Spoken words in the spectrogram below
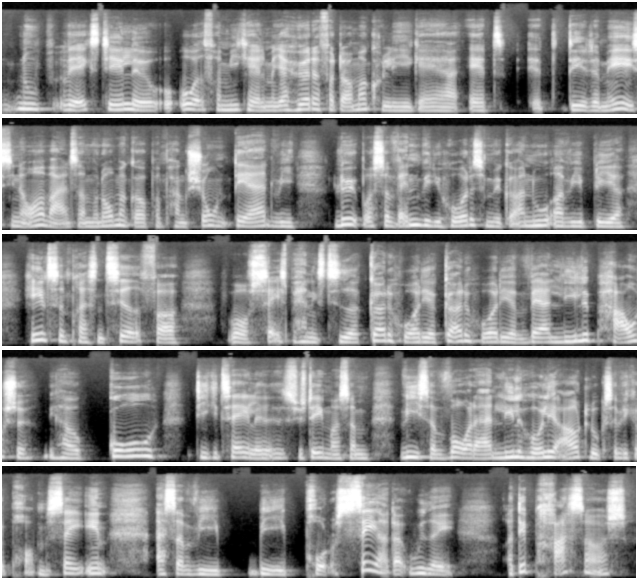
Nu vil jeg ikke stjæle ordet fra Michael, men jeg hørte fra dommerkollegaer, at, at det der med i sine overvejelser om, hvornår man går på pension, det er, at vi løber så vanvittigt hurtigt, som vi gør nu, og vi bliver hele tiden præsenteret for vores sagsbehandlingstider. Gør det hurtigere, gør det hurtigere, hver lille pause. Vi har jo gode digitale systemer, som viser, hvor der er en lille hul i Outlook, så vi kan proppe en sag ind. Altså, vi, vi producerer af, og det presser os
